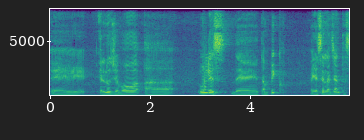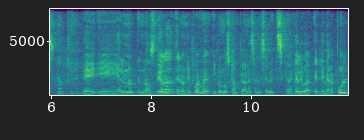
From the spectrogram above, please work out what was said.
eh, él nos llevó a Ules de Tampico ahí hacen las llantas. y él nos dio el uniforme y fuimos campeones en el Cebetis. En aquel Liverpool,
